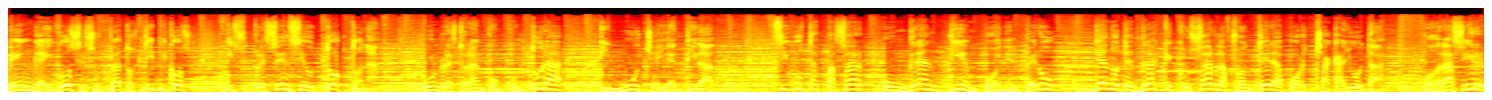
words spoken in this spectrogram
Venga y goce sus platos típicos y su presencia autóctona. Un restaurante con cultura y mucha identidad. Si gustas pasar un gran tiempo en el Perú, ya no tendrás que cruzar la frontera por Chacayuta. Podrás ir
